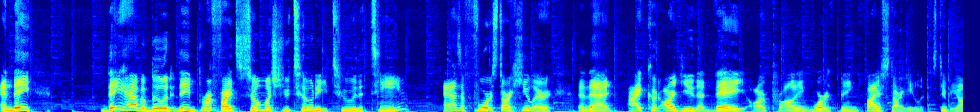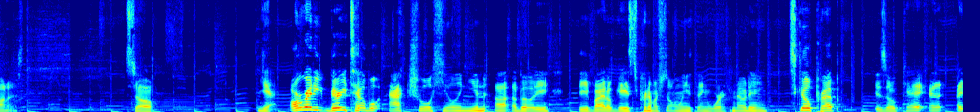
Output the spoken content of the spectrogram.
And they they have ability. They provide so much utility to the team as a four-star healer that I could argue that they are probably worth being five-star healers, to be honest. So, yeah, already very terrible actual healing uh, ability. The Vital Gate is pretty much the only thing worth noting. Skill Prep is okay. And I,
